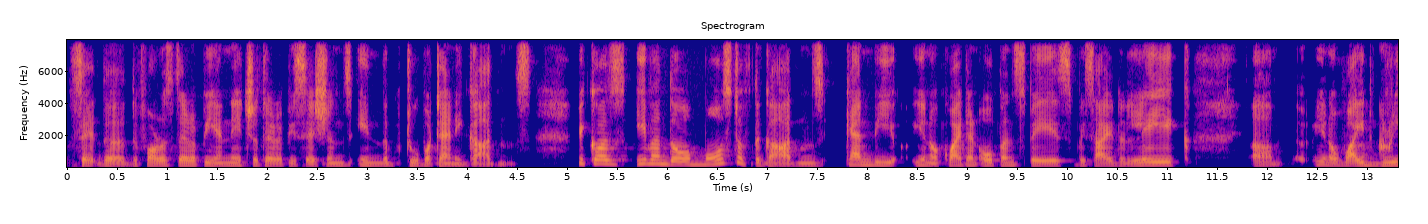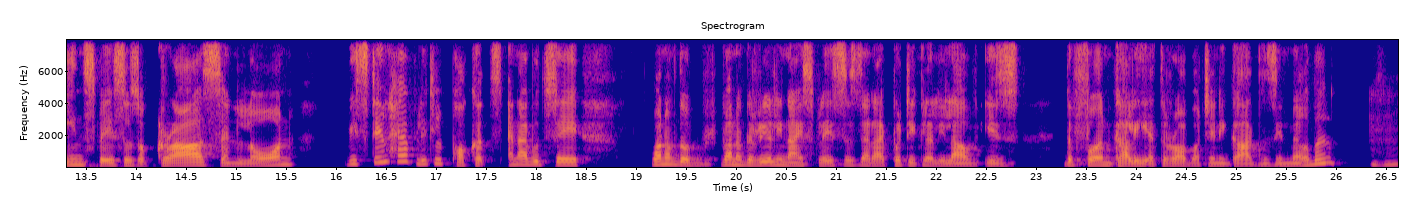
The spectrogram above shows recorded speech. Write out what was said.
the the forest therapy and nature therapy sessions in the two botanic gardens, because even though most of the gardens can be you know quite an open space beside a lake, um, you know wide green spaces of grass and lawn, we still have little pockets, and I would say one of the one of the really nice places that I particularly love is the Fern Gully at the Royal Botanic Gardens in Melbourne. Mm-hmm.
